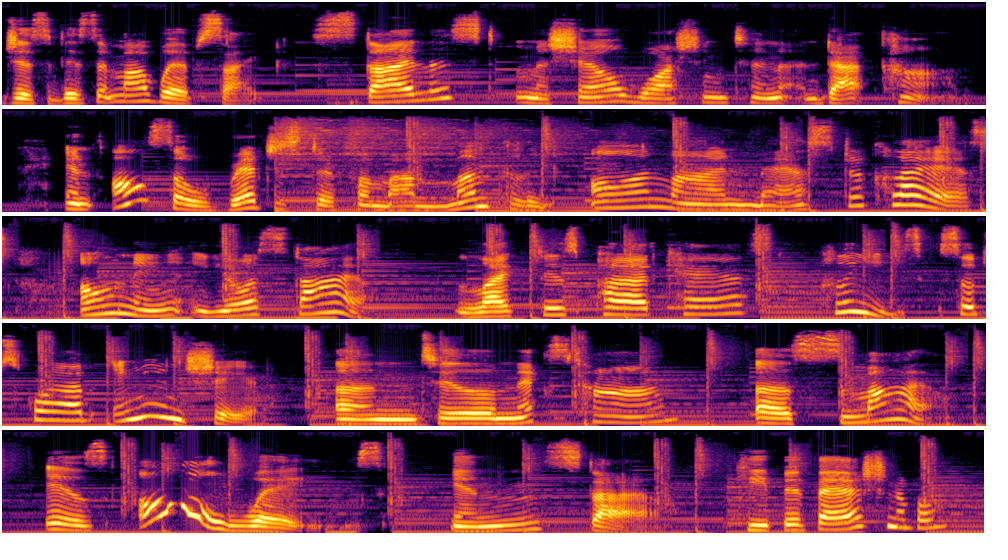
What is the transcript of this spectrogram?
Just visit my website, stylistmichellewashington.com, and also register for my monthly online masterclass, Owning Your Style. Like this podcast? Please subscribe and share. Until next time, a smile is always in style. Keep it fashionable.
